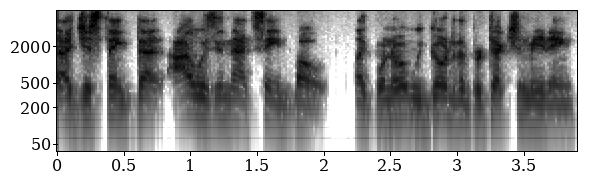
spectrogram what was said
i just think that i was in that same boat. Like when mm-hmm. we go to the protection meeting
